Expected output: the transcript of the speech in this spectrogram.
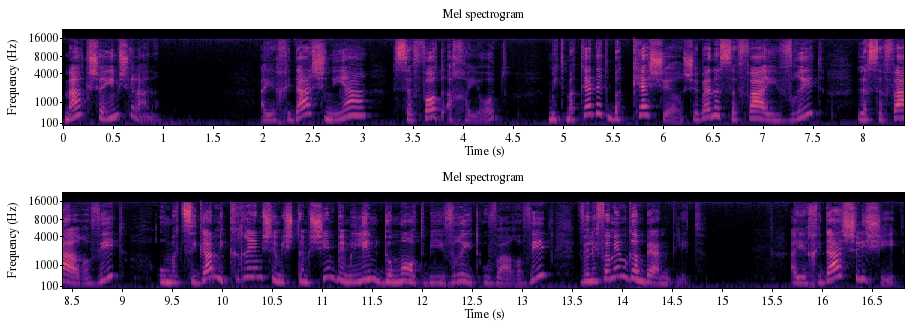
מה הקשיים שלנו? היחידה השנייה, שפות אחיות, מתמקדת בקשר שבין השפה העברית לשפה הערבית ומציגה מקרים שמשתמשים במילים דומות בעברית ובערבית ולפעמים גם באנגלית. היחידה השלישית,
